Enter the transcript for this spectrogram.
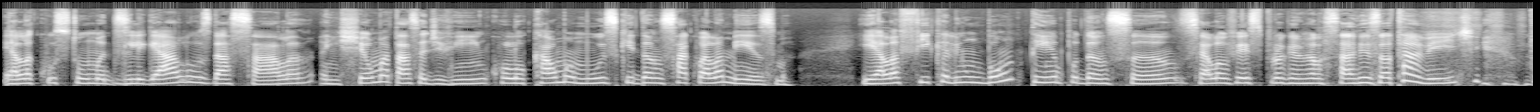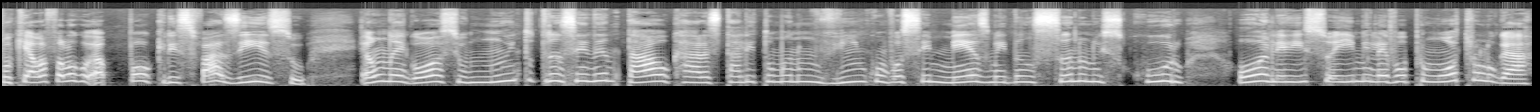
ela costuma desligar a luz da sala, encher uma taça de vinho, colocar uma música e dançar com ela mesma. E ela fica ali um bom tempo dançando. Se ela ouvir esse programa, ela sabe exatamente. Porque ela falou: pô, Cris, faz isso. É um negócio muito transcendental, cara. Você tá ali tomando um vinho com você mesma e dançando no escuro. Olha, isso aí me levou para um outro lugar.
